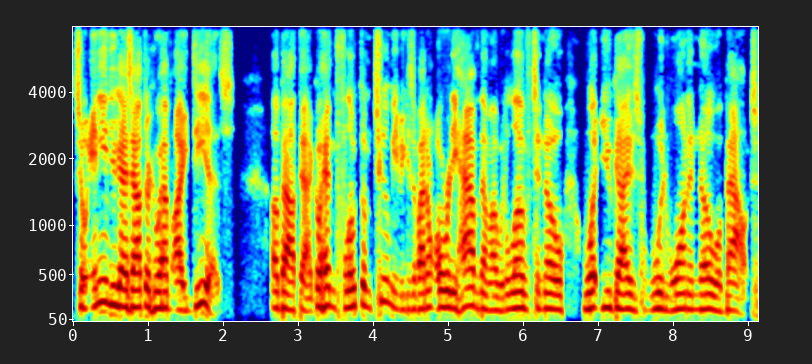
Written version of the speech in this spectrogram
So any of you guys out there who have ideas about that. Go ahead and float them to me because if I don't already have them, I would love to know what you guys would want to know about.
